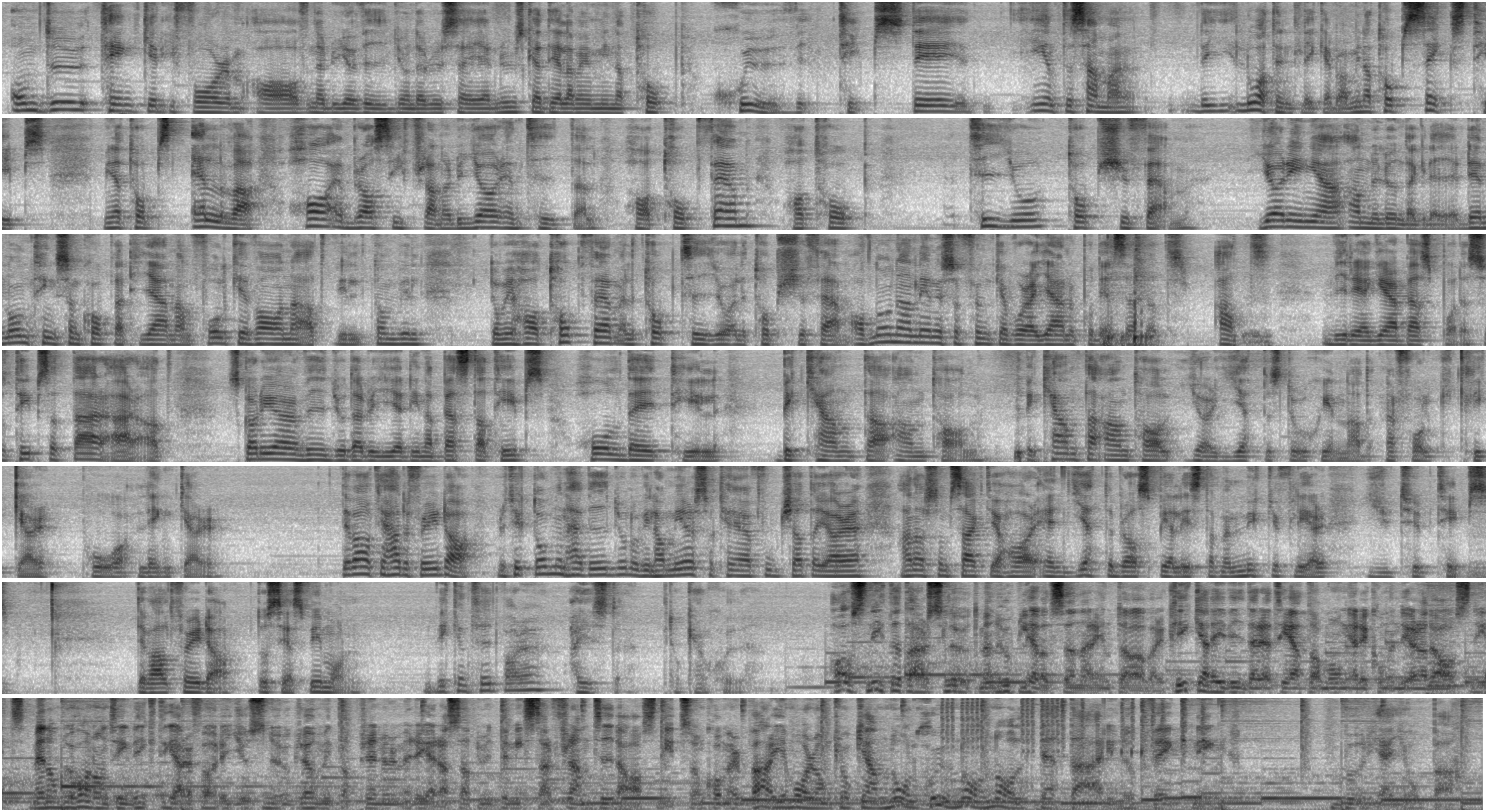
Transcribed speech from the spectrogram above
Om du tänker i form av när du gör videon där du säger nu ska jag dela med mina topp sju tips. Det är inte samma, det låter inte lika bra. Mina topp sex tips mina topp 11. Ha en bra siffra när du gör en titel. Ha topp 5, ha topp 10, topp 25. Gör inga annorlunda grejer. Det är någonting som kopplar till hjärnan. Folk är vana att vill, de vill de vill ha topp 5 eller topp 10 eller topp 25. Av någon anledning så funkar våra hjärnor på det sättet att vi reagerar bäst på det. Så tipset där är att ska du göra en video där du ger dina bästa tips, håll dig till bekanta antal. Bekanta antal gör jättestor skillnad när folk klickar på länkar. Det var allt jag hade för idag. Om du tyckte om den här videon och vill ha mer så kan jag fortsätta göra det. Annars som sagt, jag har en jättebra spellista med mycket fler YouTube-tips. Det var allt för idag. Då ses vi imorgon. Vilken tid var det? Ja, just det. Klockan sju. Avsnittet är slut men upplevelsen är inte över. Klicka dig vidare till ett av många rekommenderade avsnitt. Men om du har någonting viktigare för dig just nu, glöm inte att prenumerera så att du inte missar framtida avsnitt som kommer varje morgon klockan 07.00. Detta är din uppväckning. Börja jobba.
